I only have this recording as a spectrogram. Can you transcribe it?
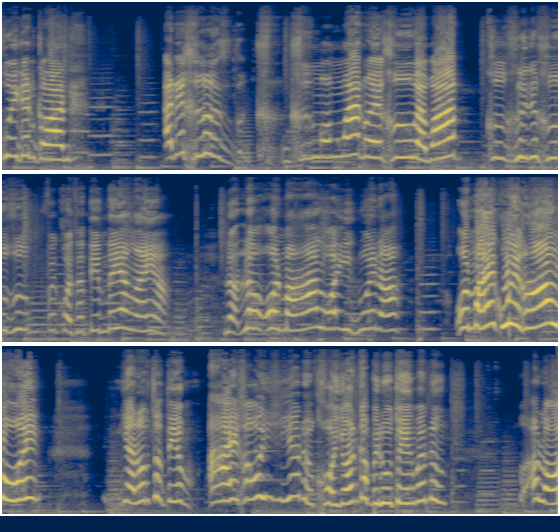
คุยกันก่อน อันนี้คือคืองงมากเลยคือแบบว่า คือคือคือคือไปกดสตรีมได้ยังไงอะแล้วแล้วโอนมาห้าร้อยอีกด้วยนะโอนมาให้กูอีกห้าร้อยอย่าลบสตรีมอายเขาเฮียเดี๋ยวขอย้อนกลับไปดูตัวเองแป๊บนึงเอาเหรอ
